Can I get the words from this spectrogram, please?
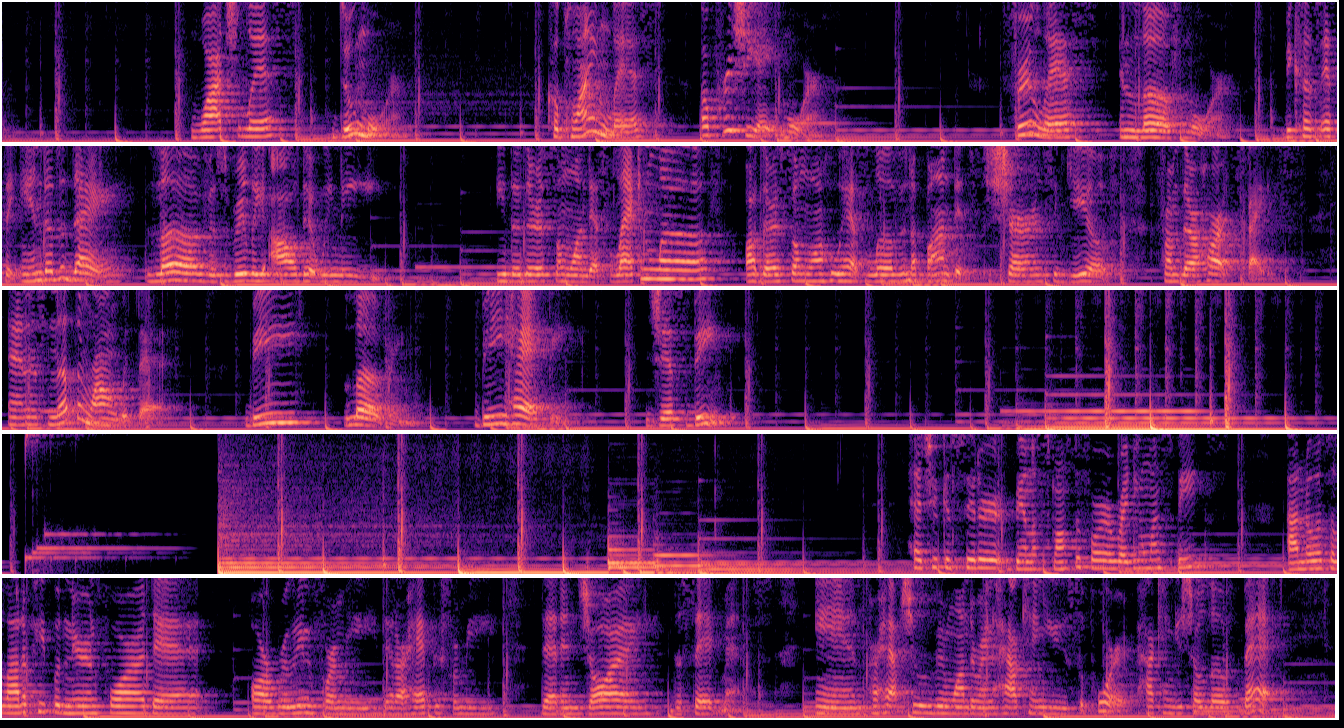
watch less, do more, complain less, appreciate more fear less and love more. Because at the end of the day, love is really all that we need. Either there's someone that's lacking love, or there's someone who has love in abundance to share and to give from their heart space. And there's nothing wrong with that. Be loving, be happy, just be. Had you considered being a sponsor for Radio One Speaks? I know it's a lot of people near and far that are rooting for me, that are happy for me, that enjoy the segments. And perhaps you've been wondering how can you support? How can you show love back?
